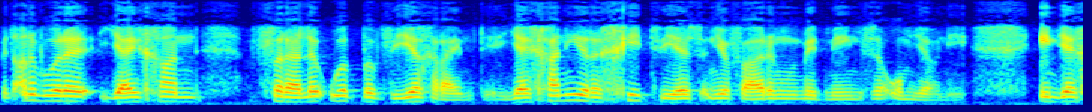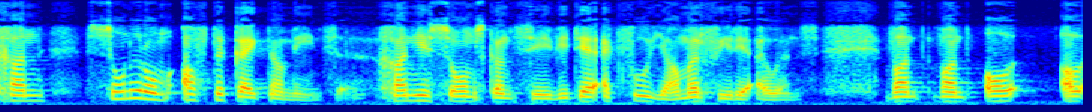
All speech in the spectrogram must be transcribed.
Met ander woorde, jy gaan vir hulle ook beweegruimte hê. Jy gaan nie rigied wees in jou verhouding met mense om jou nie. En jy gaan sonder om af te kyk na mense, gaan jy soms kan sê, weet jy, ek voel jammer vir hierdie ouens. Want want al al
